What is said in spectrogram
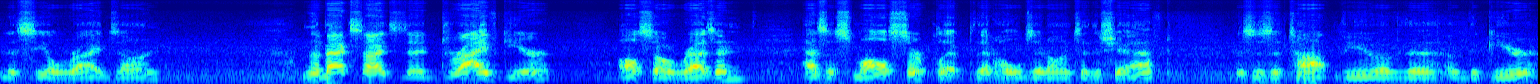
the seal rides on. On the back side's the drive gear, also resin, has a small circlip that holds it onto the shaft. This is a top view of the of the gear.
